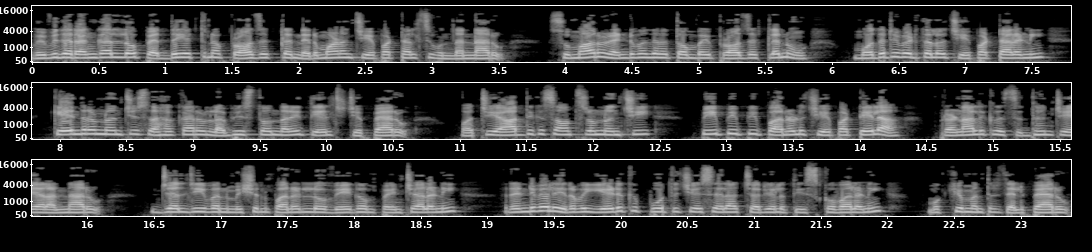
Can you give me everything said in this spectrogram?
వివిధ రంగాల్లో పెద్ద ఎత్తున ప్రాజెక్టుల నిర్మాణం చేపట్టాల్సి ఉందన్నారు. సుమారు రెండు వందల తొంభై ప్రాజెక్టులను మొదటి విడతలో చేపట్టాలని కేంద్రం నుంచి సహకారం లభిస్తోందని తేల్చి చెప్పారు. వచ్చే ఆర్థిక సంవత్సరం నుంచి పీపీపీ పనులు చేపట్టేలా ప్రణాళికలు సిద్ధం చేయాలన్నారు. జల్ జీవన్ మిషన్ పనుల్లో వేగం పెంచాలని రెండు వేల ఇరవై ఏడుకి పూర్తి చేసేలా చర్యలు తీసుకోవాలని ముఖ్యమంత్రి తెలిపారు.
